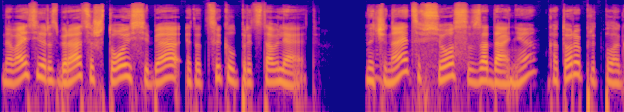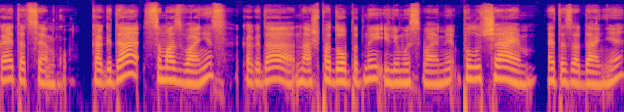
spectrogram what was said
Давайте разбираться, что из себя этот цикл представляет. Начинается все с задания, которое предполагает оценку. Когда самозванец когда наш подопытный или мы с вами получаем это задание,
